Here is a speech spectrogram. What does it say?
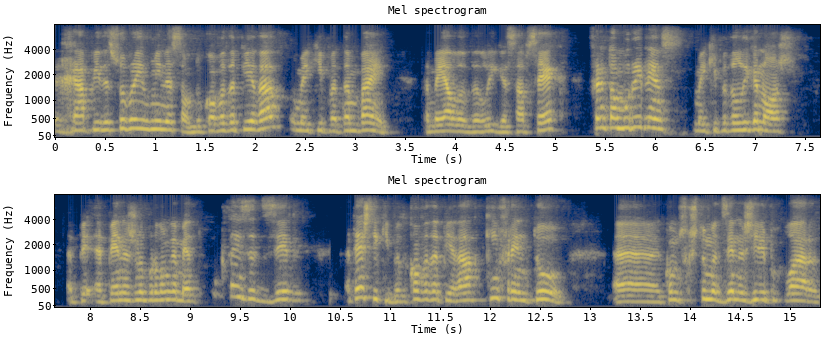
rápida sobre a eliminação do Cova da Piedade, uma equipa também, também ela da Liga Sabsec, frente ao Moreirense, uma equipa da Liga Nós, ap apenas no prolongamento. O que tens a dizer até esta equipa de Cova da Piedade, que enfrentou, uh, como se costuma dizer na gíria popular,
